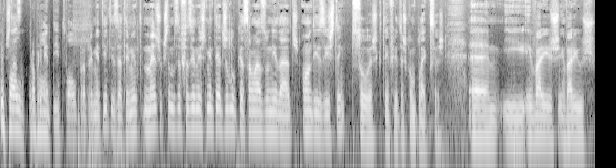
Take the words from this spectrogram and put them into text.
O polo propriamente polo, dito. O polo propriamente dito, exatamente. Mas o que estamos a fazer neste momento é a deslocação às unidades onde existem pessoas que têm feridas complexas. Um, e em vários, em vários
